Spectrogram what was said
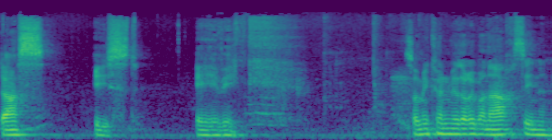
das ist ewig. Somit können wir darüber nachsinnen.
